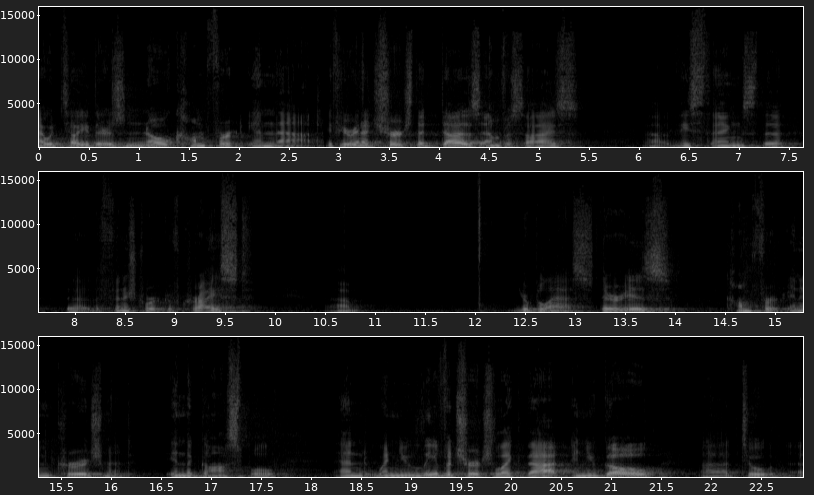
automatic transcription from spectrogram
I would tell you there's no comfort in that. If you're in a church that does emphasize uh, these things, the, the, the, finished work of Christ, um, you're blessed. There is comfort and encouragement in the gospel. And when you leave a church like that and you go uh, to uh,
